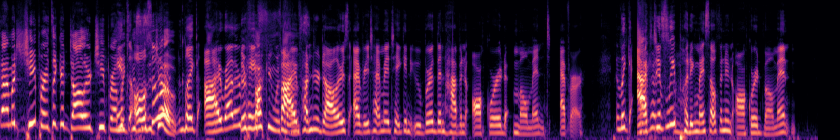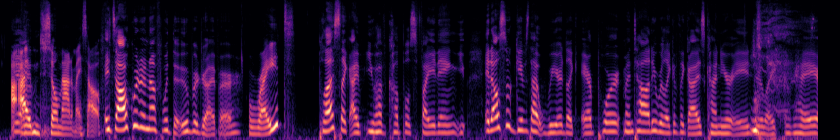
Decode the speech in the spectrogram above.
that much cheaper. It's like a dollar cheaper. I'm like, it's this also is a joke. like I rather They're pay fucking with us. five hundred dollars every time I take an Uber than have an awkward moment ever. Like actively so- putting myself in an awkward moment, I- Yeah. I'm so mad at myself. It's awkward enough with the Uber driver. right? Plus, like I, you have couples fighting. You, it also gives that weird like airport mentality where like if the guy's kind of your age, you're like, okay,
